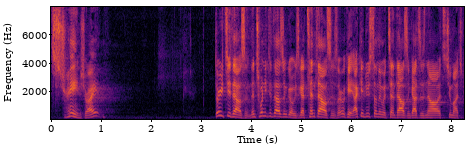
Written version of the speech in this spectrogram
Strange, right? 32,000. Then 22,000 go. He's got 10,000. He's like, okay, I can do something with 10,000. God says, no, it's too much. He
